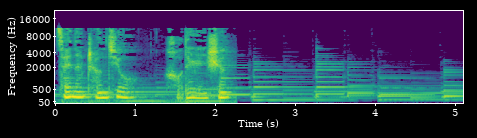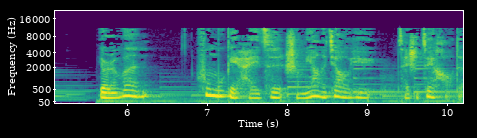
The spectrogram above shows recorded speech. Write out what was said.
才能成就好的人生。有人问，父母给孩子什么样的教育才是最好的？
